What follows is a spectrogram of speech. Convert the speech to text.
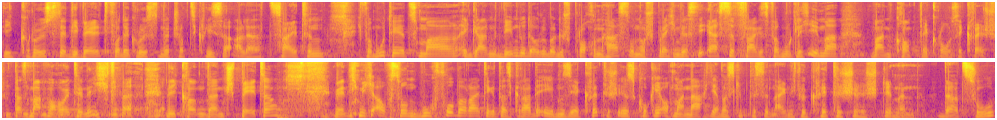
die größte, die Welt vor der größten Wirtschaftskrise aller Zeiten. Ich vermute jetzt mal, egal mit wem du darüber gesprochen hast und noch sprechen wirst, die erste Frage ist vermutlich immer, wann kommt der große Crash? Das machen wir heute nicht. Die kommen dann später. Wenn ich mich auf so ein Buch vorbereite, das gerade eben sehr kritisch ist, gucke ich auch mal nach, ja, was gibt es denn eigentlich für kritische Stimmen dazu?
